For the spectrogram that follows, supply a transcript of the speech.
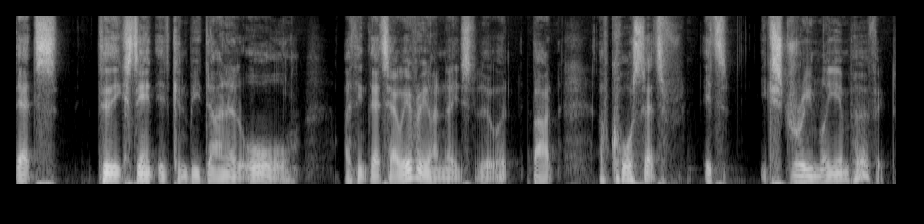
that's to the extent it can be done at all. I think that's how everyone needs to do it. But of course, that's it's extremely imperfect.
